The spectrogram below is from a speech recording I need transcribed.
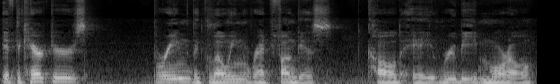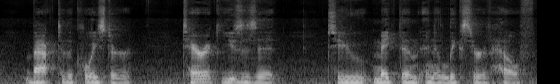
If the characters bring the glowing red fungus, called a ruby morel, back to the cloister, Tarek uses it to make them an elixir of health,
